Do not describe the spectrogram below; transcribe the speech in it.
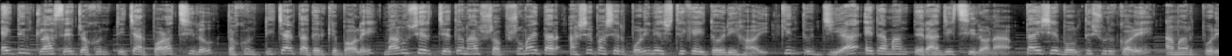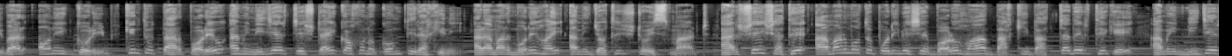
একদিন ক্লাসে যখন টিচার পড়াচ্ছিল, তখন টিচার তাদেরকে বলে, মানুষের চেতনা সবসময় তার আশেপাশের পরিবেশ থেকেই তৈরি হয়। কিন্তু জিয়া এটা মানতে রাজি ছিল না। তাই সে বলতে শুরু করে, আমার পরিবার অনেক গরিব, কিন্তু তারপরেও আমি নিজের চেষ্টায় কখনো কমতি রাখিনি। আর আমার মনে হয় আমি যথেষ্ট স্মার্ট আর সেই সাথে আমার মতো পরিবেশে বড় হওয়া বাকি বাচ্চাদের থেকে আমি নিজের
